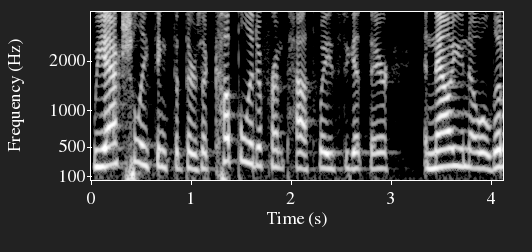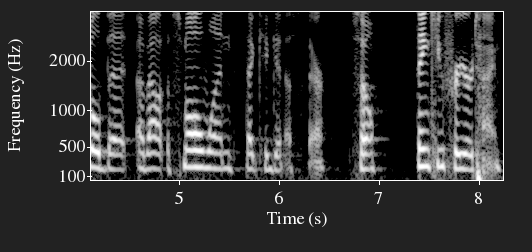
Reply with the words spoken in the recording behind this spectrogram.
we actually think that there's a couple of different pathways to get there, and now you know a little bit about a small one that could get us there. So thank you for your time.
